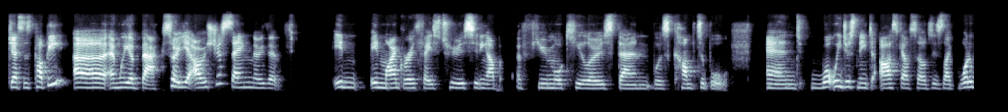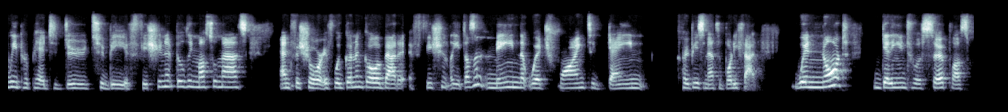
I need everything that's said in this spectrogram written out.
Jess's puppy, uh, and we are back. So yeah, I was just saying though that in in my growth phase two, sitting up a few more kilos than was comfortable. And what we just need to ask ourselves is like, what are we prepared to do to be efficient at building muscle mass? And for sure, if we're going to go about it efficiently, it doesn't mean that we're trying to gain copious amounts of body fat. We're not getting into a surplus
